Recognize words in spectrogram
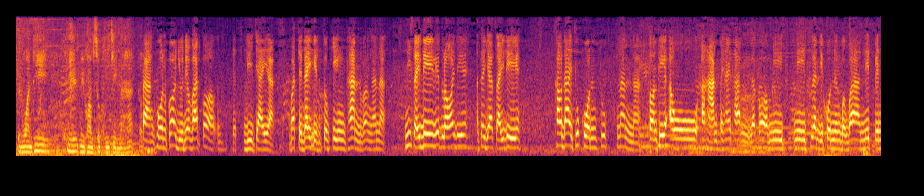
เป็นวันที่ที่มีความสุขจริงๆนะฮะต่างคนก็อยู่ในวัดก็จะดีใจอะว่าจะได้เห็นตัวจริงท่านว่างั้นอะนิสัยดีเรียบร้อยดีอัธยาศัยดี เข้าได้ทุกคนทุกนั่นนะตอนที่เอาอาหารไปให้ท่าน แล้วก็มีมีเพื่อนอีกคนนึงบอกว่านิดเป็น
